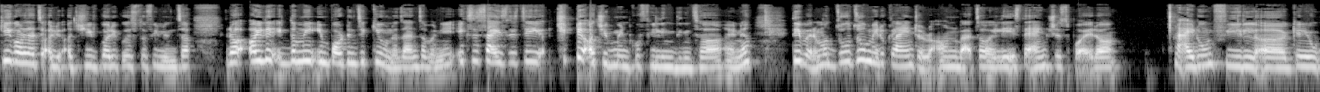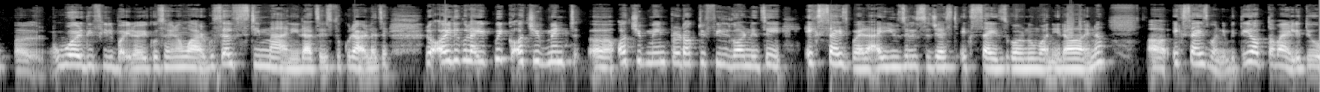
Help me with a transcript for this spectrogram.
के गर्दा चाहिँ अलिक अचिभ गरेको जस्तो फिल हुन्छ। र अहिले एकदमै इम्पोर्टेन्ट चाहिँ के हुन जान्छ भने एक्सर्साइजले चाहिँ छिट्टै अचिभमेन्टको फिलिङ दिन्छ होइन। त्यही भएर म जो जो मेरो क्लाइन्टहरू आउनु भएको छ अहिले यस्तै एङ्सियस भएर आई डोन्ट फिल के अरे वर्दी फिल भइरहेको छैन उहाँहरूको सेल्फ स्टिममा हानिरहेको छ यस्तो कुराहरूलाई चाहिँ। र अहिलेको लागि quick achievement achievement productive feel गर्ने चाहिँ एक्सर्साइज भएर आई युजली सजेस्ट एक्सर्साइज गर्नु भनेर होइन? एक्सर्साइज भन्ने बित्तिकै अब तपाईँहरूले त्यो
